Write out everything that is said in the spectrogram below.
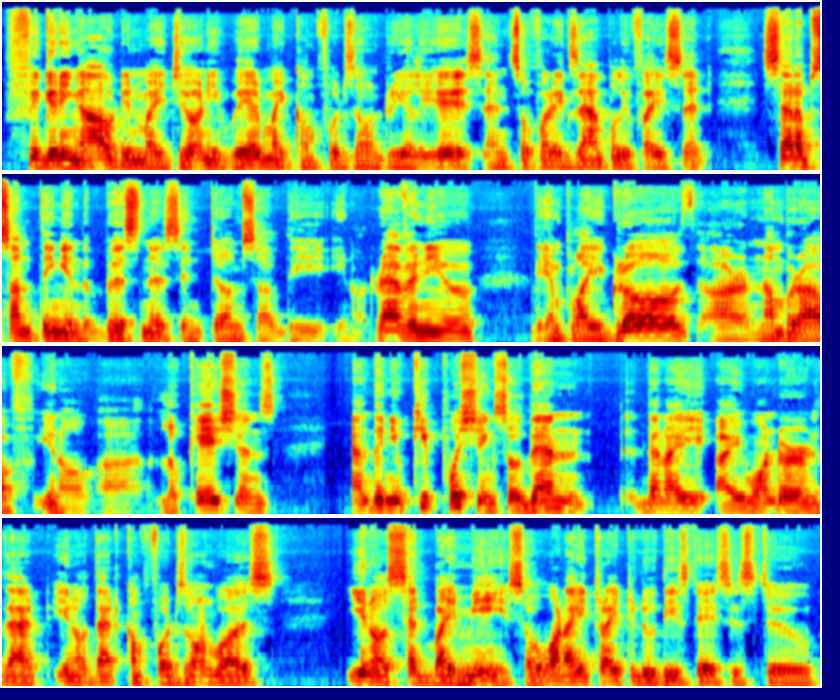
figuring out in my journey where my comfort zone really is. And so, for example, if I said, set up something in the business in terms of the you know revenue, the employee growth, our number of you know uh, locations, and then you keep pushing. So then then I I wonder that you know that comfort zone was you know set by me. So what I try to do these days is to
